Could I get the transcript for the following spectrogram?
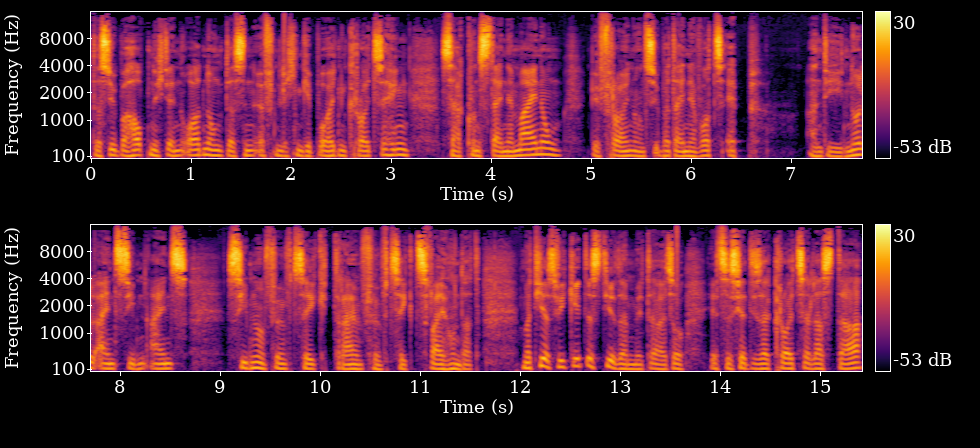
das überhaupt nicht in Ordnung, dass in öffentlichen Gebäuden Kreuze hängen? Sag uns deine Meinung. Wir freuen uns über deine WhatsApp an die 0171 57 53 200. Matthias, wie geht es dir damit? Also jetzt ist ja dieser Kreuzerlass da.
